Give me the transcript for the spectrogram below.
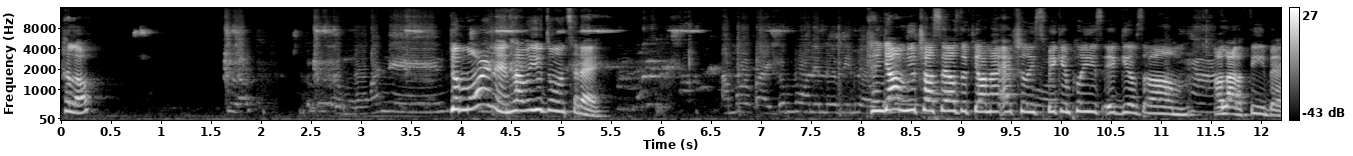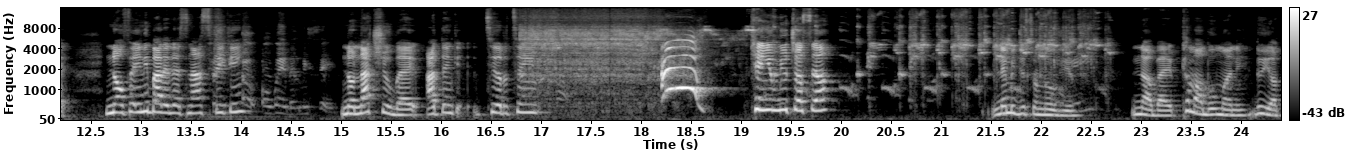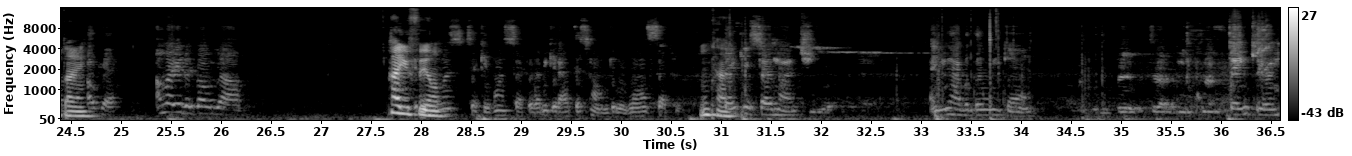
Hello. Hello. Good morning. Good morning. How are you doing today? I'm all right. Good morning, Lily. Can y'all mute yourselves if y'all not actually speaking, please? It gives um a lot of feedback. No, for anybody that's not speaking. Oh, oh wait, let me see. No, not you, babe. I think till the team. Ah! Can you mute yourself? Let me just remove you. No, babe. Come on, boo money. Do your thing. Okay. I'm ready to go, y'all. How you Give feel? One second, one second. Let me get out this home. Give me one second. Okay. Thank you so much. And you have a good weekend. Thank you.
